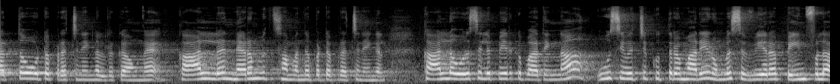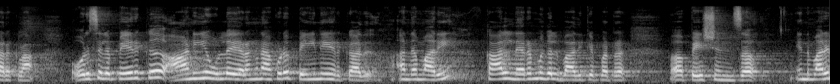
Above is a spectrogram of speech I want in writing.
ரத்த ஓட்ட பிரச்சனைகள் இருக்கவங்க காலில் நரம்பு சம்மந்தப்பட்ட பிரச்சனைகள் காலில் ஒரு சில பேருக்கு பார்த்தீங்கன்னா ஊசி வச்சு குத்துற மாதிரி ரொம்ப சிவியராக பெயின்ஃபுல்லாக இருக்கலாம். ஒரு சில பேருக்கு ஆணியே உள்ளே இறங்கினா கூட பெயினே இருக்காது. அந்த மாதிரி கால் நரம்புகள் பாதிக்கப்படுற பேஷண்ட்ஸு இந்த மாதிரி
